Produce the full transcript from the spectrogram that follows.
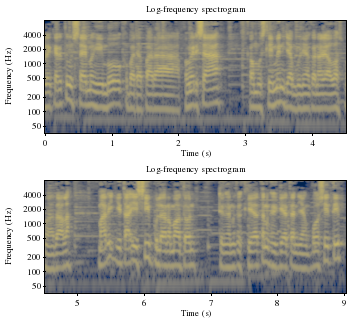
Oleh karena itu saya menghimbau kepada para pemirsa kaum muslimin yang dimuliakan oleh Allah SWT, mari kita isi bulan Ramadan dengan kegiatan-kegiatan yang positif,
